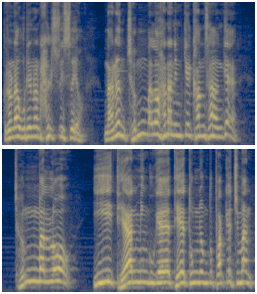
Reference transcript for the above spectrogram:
그러나 우리는 할 수 있어요. 나는 정말로 하나님께 감사한 게 정말로 이 대한민국의 대통령도 바뀌었지만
